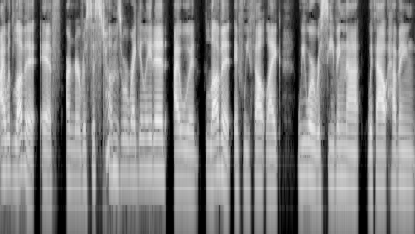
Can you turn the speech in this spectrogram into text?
i would love it if our nervous systems were regulated i would love it if we felt like we were receiving that without having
